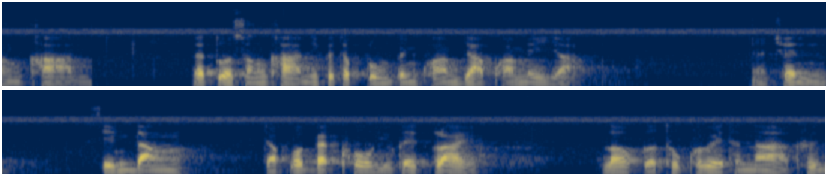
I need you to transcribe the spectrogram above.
สังขาร และตัวสังขารนี้ก็จะปรุงเป็นความอยากความไม่อยาก เช่น เสียงดังจากรถแบ็คโฮอยู่ใกล้ๆ เราเกิดทุกขเวทนาขึ้น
